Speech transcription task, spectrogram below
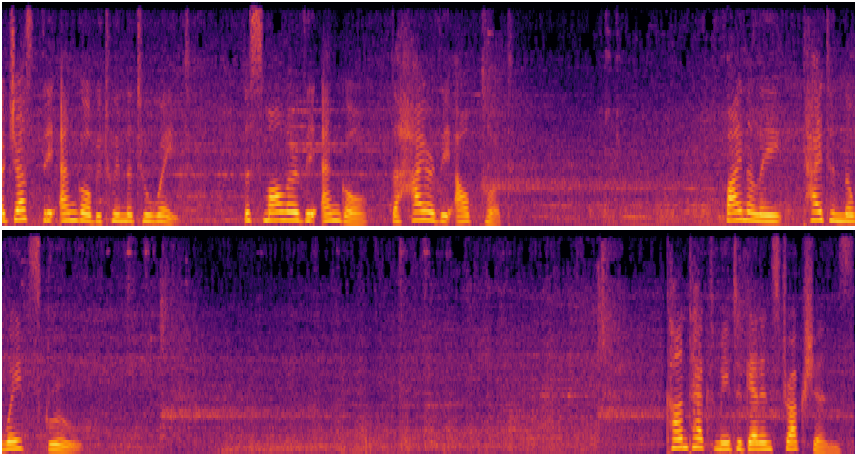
Adjust the angle between the two weight. The smaller the angle, the higher the output. Finally, tighten the weight screw. Contact me to get instructions.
